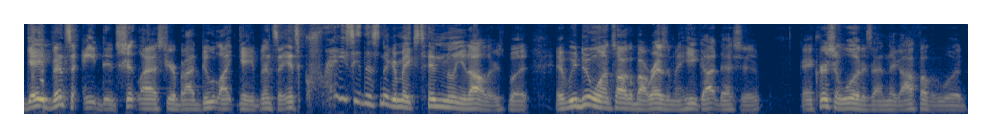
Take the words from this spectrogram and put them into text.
Gabe Vincent ain't did shit last year, but I do like Gabe Vincent. It's crazy this nigga makes ten million dollars, but if we do want to talk about resume, he got that shit. And Christian Wood is that nigga. I fuck with Wood.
